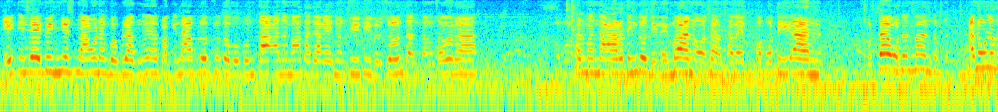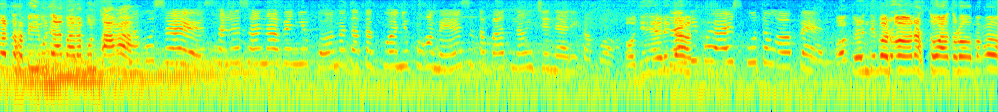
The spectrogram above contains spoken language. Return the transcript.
87 years na ako nagbablog ngayon. Pag in-upload ko to, pupunta ka ng mga taga Quezon City, Luzon, Tantang Sora. Kung saan man nakarating to, Diliman o sa, sa may paputian. Basta kung saan man. Anong lugar to? Sabihin mo na para punta ka. Ano po sir, sa Luzon Avenue po, matatagpuan niyo po kami sa tapat ng Generica po. O, generica. 24 hours po itong open. O, 24 oras to, ah, tropa ko.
